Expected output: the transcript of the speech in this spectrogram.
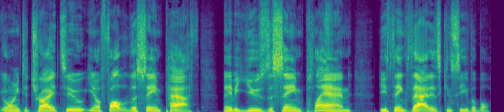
going to try to, you know, follow the same path, maybe use the same plan. Do you think that is conceivable?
